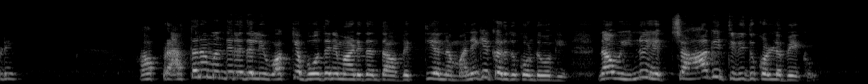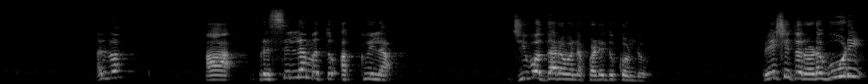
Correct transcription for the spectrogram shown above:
ನೋಡಿ. ಆ ಪ್ರಾರ್ಥನಾ ಮಂದಿರದಲ್ಲಿ ವಾಕ್ಯ ಬೋಧನೆ ಮಾಡಿದಂತಹ ವ್ಯಕ್ತಿಯನ್ನ ಮನೆಗೆ ಕರೆದುಕೊಂಡು ಹೋಗಿ ನಾವು ಇನ್ನೂ ಹೆಚ್ಚಾಗಿ ತಿಳಿದುಕೊಳ್ಳಬೇಕು. ಅಲ್ವಾ? ಆ ಪ್ರೆಸಿಲ್ಲ ಮತ್ತು ಅಕ್ವಿಲ ಜೀವೋದ್ಧಾರವನ್ನು ಪಡೆದುಕೊಂಡು ಪ್ರೇಷಿತರೊಡಗೂಡಿ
